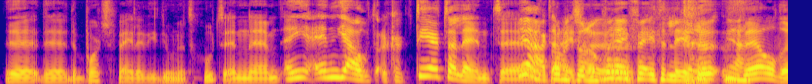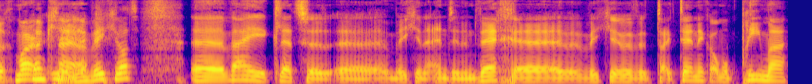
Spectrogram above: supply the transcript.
de, de, de bordspelen, die doen het goed. En, en, en jouw acteertalent, Ja, kan ik dan ook weer even eten leren. Geweldig. Maar nou, ja, weet je wat? Wij kletsen een beetje een eind in het weg. weet je, Titanic, allemaal prima.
